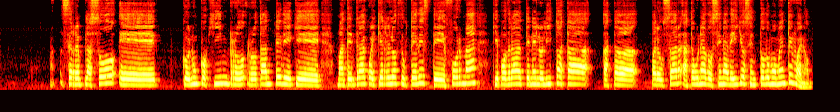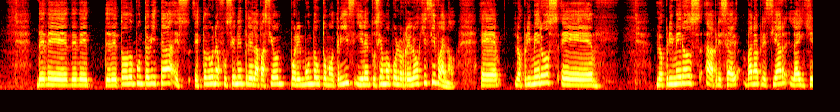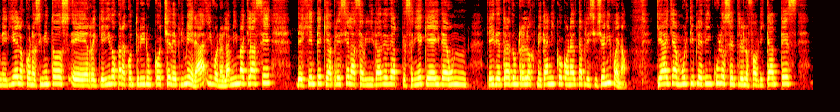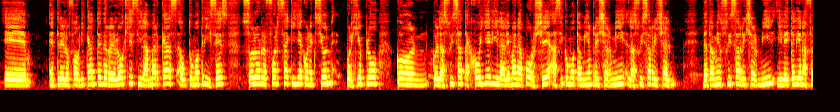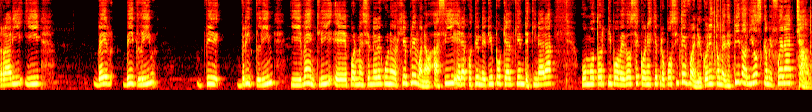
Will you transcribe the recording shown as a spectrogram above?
se reemplazó eh, con un cojín rotante de que mantendrá cualquier reloj de ustedes de forma que podrá tenerlo listo hasta, hasta para usar hasta una docena de ellos en todo momento. Y bueno desde, desde, todo punto de vista es, es, toda una fusión entre la pasión por el mundo automotriz y el entusiasmo por los relojes. Y bueno eh, los primeros eh, los primeros van a apreciar la ingeniería y los conocimientos eh, requeridos para construir un coche de primera. Y bueno, la misma clase de gente que aprecia las habilidades de artesanía que hay, de un, que hay detrás de un reloj mecánico con alta precisión. Y bueno, que haya múltiples vínculos entre los fabricantes eh, entre los fabricantes de relojes y las marcas automotrices. Solo refuerza aquella conexión, por ejemplo, con, la suiza Tag Heuer y la alemana Porsche, así como también Richard Mille, la suiza Richard, la también suiza Richard Mille y la italiana Ferrari y Breitlin, y Bentley, eh, por mencionar algunos ejemplos. Bueno, así era cuestión de tiempo que alguien destinara un motor tipo V12 con este propósito. Y bueno, y con esto me despido. Adiós, que me fuera. Chao.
